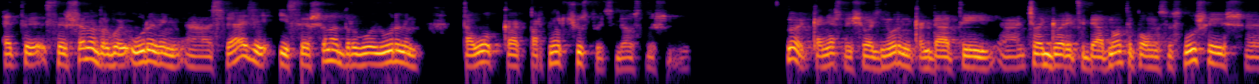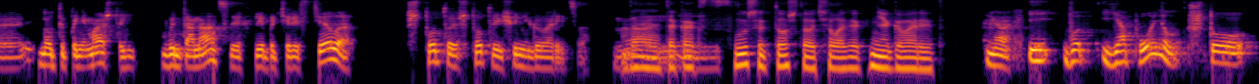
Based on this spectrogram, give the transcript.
Это совершенно другой уровень а, связи и совершенно другой уровень того, как партнер чувствует себя услышанным. Ну и, конечно, еще один уровень, когда ты, а, человек говорит тебе одно, ты полностью слушаешь, э, но ты понимаешь, что в интонациях, либо через тело что-то что еще не говорится. Да, и, это как слушать то, что человек не говорит. Да. И вот я понял, что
